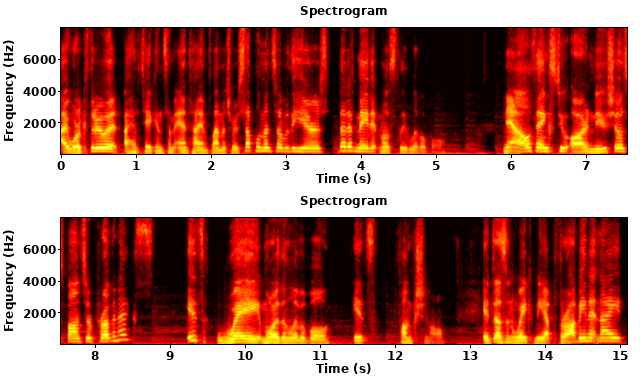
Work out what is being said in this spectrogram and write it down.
I work through it. I have taken some anti inflammatory supplements over the years that have made it mostly livable. Now, thanks to our new show sponsor, Previnex, it's way more than livable, it's functional. It doesn't wake me up throbbing at night,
